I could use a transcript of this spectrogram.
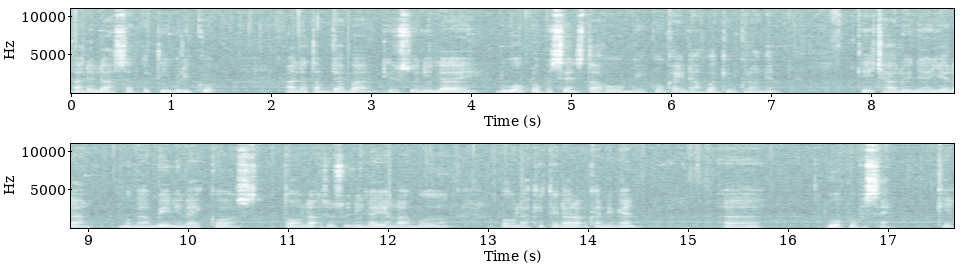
adalah seperti berikut. alatan pejabat disusut nilai 20% setahun mengikut kaedah bagi ukurangan ok caranya ialah mengambil nilai kos tolak susut nilai yang lama barulah kita darabkan dengan uh, 20% ok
